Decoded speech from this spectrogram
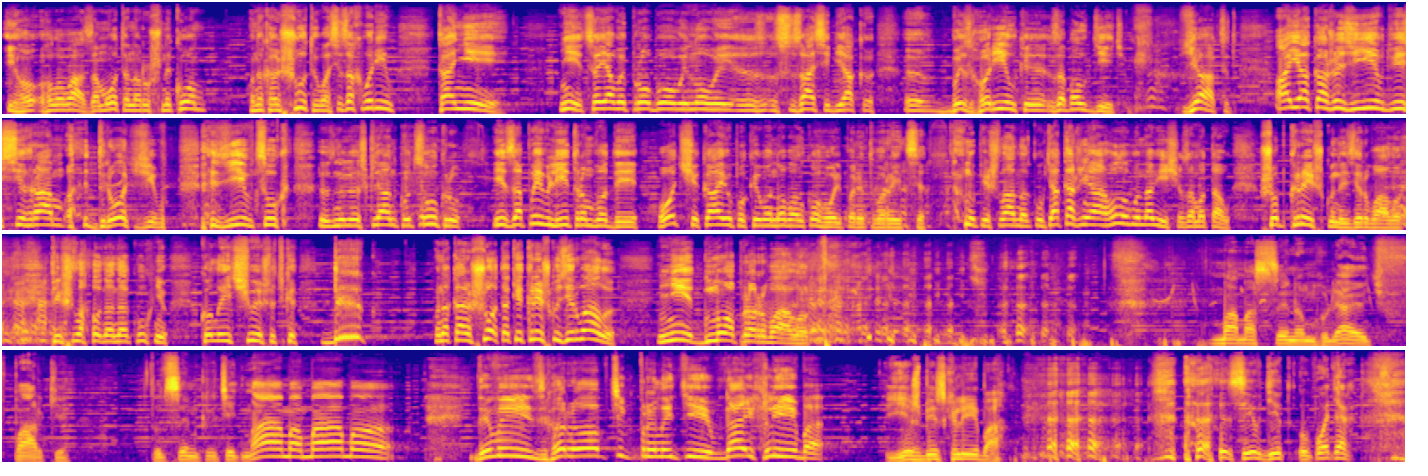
і голова замотана рушником. Вона каже, що ти Вася, захворів? Та ні. Ні, це я випробував новий е, засіб, як е, без горілки забалдіть. Як це? А я, каже, з'їв 200 грам дрожжів, з'їв цук, шклянку цукру і запив літром води. От чекаю, поки воно в алкоголь перетвориться. Ну, пішла на кухню. А каже, а голову навіщо замотав? Щоб кришку не зірвало. Пішла вона на кухню, коли чує, що таке дрк. Вона каже, що, таке кришку зірвало? Ні, дно прорвало. Мама з сином гуляють в парку. Тут син кричить: Мама, мамо, дивись, горобчик прилетів, дай хліба. Їж без хліба. Сів дід у потяг,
